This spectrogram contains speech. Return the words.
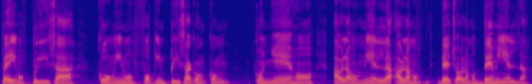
Pedimos pizza, comimos fucking pizza con, con, con Ñejo, hablamos mierda, hablamos, de hecho hablamos de mierda.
